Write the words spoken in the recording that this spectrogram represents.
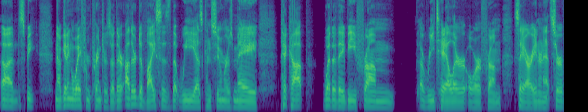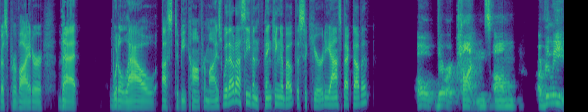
Uh, speak now. Getting away from printers, are there other devices that we as consumers may pick up, whether they be from a retailer or from, say, our internet service provider, that would allow us to be compromised without us even thinking about the security aspect of it? Oh, there are tons. Um, a really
